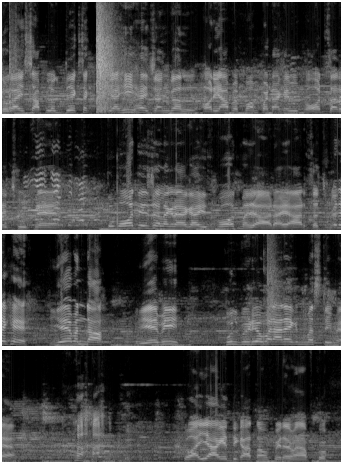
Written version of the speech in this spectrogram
तो गाइस आप लोग देख सकते हैं, यही है जंगल। और यहाँ पे बम पटाखे भी बहुत सारे छूट रहे हैं। तो बहुत ही अच्छा लग रहा है गाइस बहुत मज़ा आ रहा है यार, सच में। देखिए, ये बंदा, ये भी फुल वीडियो बनाने की मस्ती में है। तो आइए, आगे दिखाता हूँ फिर मैं आपको।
